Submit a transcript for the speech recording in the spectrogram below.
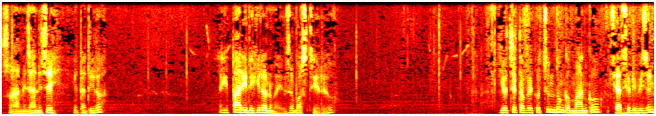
सो हामी जाने चाहिँ यतातिर। यो पारी देखिरहनु भएको छ बस्तीहरू हो। यो चाहिँ तपाईँको चुन्दुङको मानको छ्यासी डिभिजन।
